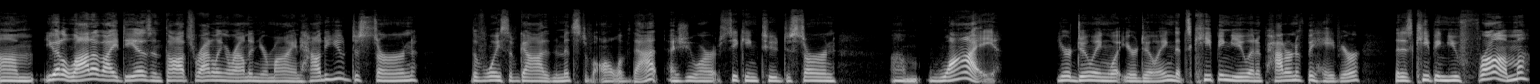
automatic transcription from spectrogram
Um, you got a lot of ideas and thoughts rattling around in your mind. How do you discern the voice of God in the midst of all of that as you are seeking to discern um, why you're doing what you're doing that's keeping you in a pattern of behavior that is keeping you from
